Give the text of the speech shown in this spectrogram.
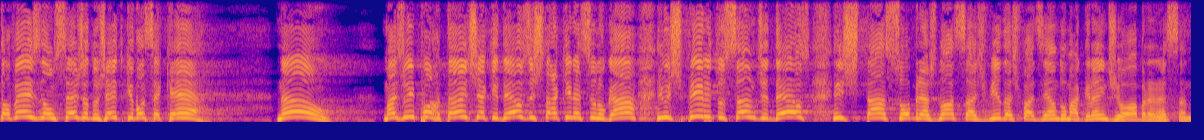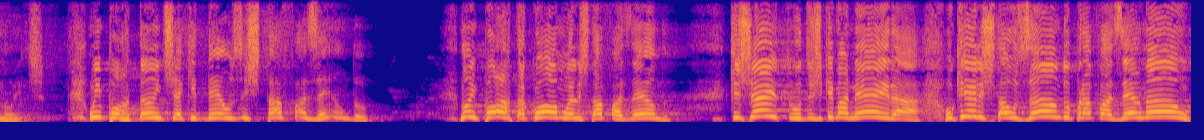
Talvez não seja do jeito que você quer. Não, Mas o importante é que Deus está aqui nesse lugar e o Espírito Santo de Deus está sobre as nossas vidas fazendo uma grande obra nessa noite. O importante é que Deus está fazendo. Não importa como Ele está fazendo. Que jeito, de que maneira, o que ele está usando para fazer, não.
